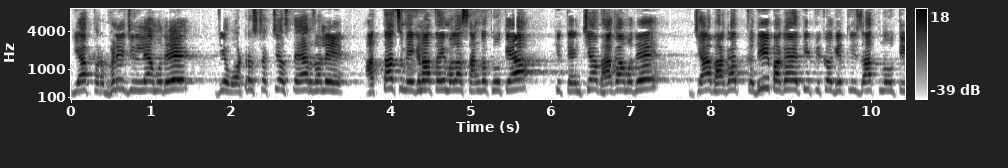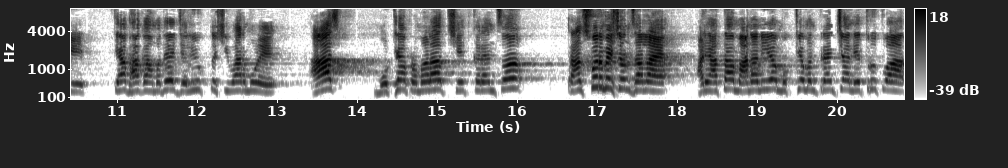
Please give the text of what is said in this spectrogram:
या परभणी जिल्ह्यामध्ये जे वॉटर स्ट्रक्चर्स तयार झाले आत्ताच मेघनाताई मला सांगत होत्या की त्यांच्या भागामध्ये ज्या भागात कधी बागायती पिकं घेतली जात नव्हती त्या भागामध्ये जलयुक्त शिवारमुळे आज मोठ्या प्रमाणात शेतकऱ्यांचं ट्रान्सफॉर्मेशन झालं आहे आणि आता माननीय मुख्यमंत्र्यांच्या नेतृत्वात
